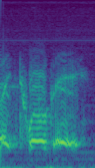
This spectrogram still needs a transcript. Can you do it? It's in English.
Site 12A.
